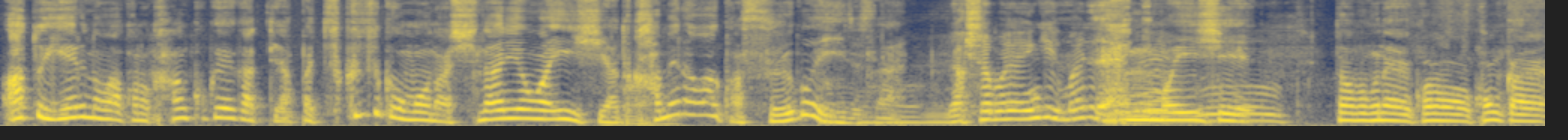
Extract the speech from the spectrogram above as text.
あと言えるのはこの韓国映画ってやっぱりつくづく思うのはシナリオがいいしあとカメラワークがすごいいいですね。役者も演技うまいですよね演技もいいし、うんだから僕ねこの今回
